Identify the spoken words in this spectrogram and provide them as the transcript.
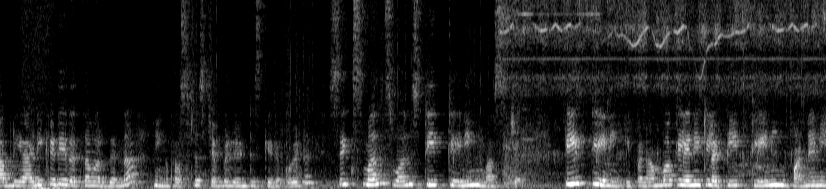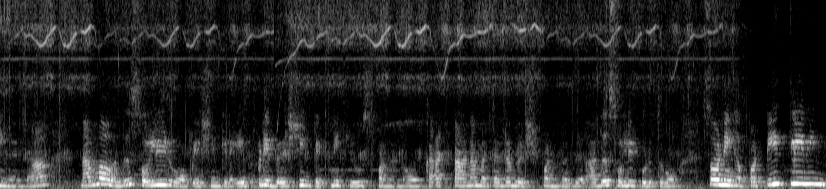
அப்படி அடிக்கடி ரத்தம் வருதுன்னா நீங்கள் ஃபஸ்ட்டு ஸ்டெப்பு டென்டிஸ்ட் கிட்ட போயிட்டு six months once teeth cleaning must teeth cleaning இப்போ நம்ம கிளினிக்கில் டீத் கிளீனிங் பண்ணினீங்கன்னா நம்ம வந்து சொல்லிடுவோம் பேஷண்ட் கிட்ட எப்படி ப்ரெஷ்ஷிங் டெக்னிக் யூஸ் பண்ணணும் கரெக்டான மெத்தடில் ப்ரஷ் பண்ணுறது அதை சொல்லி கொடுத்துருவோம். ஸோ நீங்கள் இப்போ டீத் கிளீனிங்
